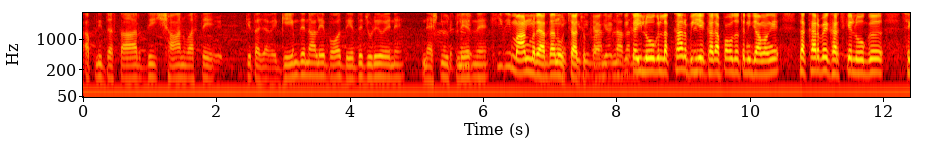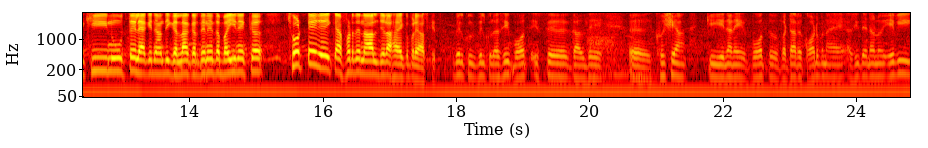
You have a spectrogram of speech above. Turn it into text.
ਆਪਣੀ ਦਸਤਾਰ ਦੀ ਸ਼ਾਨ ਵਾਸਤੇ ਕੀਤਾ ਜਾਵੇ। ਗੇਮ ਦੇ ਨਾਲ ਇਹ ਬਹੁਤ ਦੇਰ ਦੇ ਜੁੜੇ ਹੋਏ ਨੇ। ਨੈਸ਼ਨਲ ਪਲੇਅਰ ਨੇ। ਸਿੱਖੀ ਦੀ ਮਾਨ ਮਰਿਆਦਾ ਨੂੰ ਉੱਚਾ ਚੁੱਕਿਆ ਗਿਆ ਕਿਉਂਕਿ ਕਈ ਲੋਕ ਲੱਖਾਂ ਰੁਪਏ ਖਰ ਆਪਾਂ ਉਹਦੇ ਤੇ ਨਹੀਂ ਜਾਵਾਂਗੇ। ਲੱਖਾਂ ਰੁਪਏ ਖਰਚ ਕੇ ਲੋਕ ਸਿੱਖੀ ਨੂੰ ਉੱਤੇ ਲੈ ਕੇ ਜਾਣ ਦੀ ਗੱਲਾਂ ਕਰਦੇ ਨੇ ਤਾਂ ਬਾਈ ਨੇ ਇੱਕ ਛੋਟੇ ਜਿਹੇ ਇੱਕ ਐਫਰਟ ਦੇ ਨਾਲ ਜਿਹੜਾ ਹੈ ਇੱਕ ਪ੍ਰਯਾਸ ਕੀਤਾ। ਬਿਲਕੁਲ ਬਿਲਕੁਲ। ਅਸੀਂ ਬਹੁਤ ਇਸ ਗੱਲ ਦੇ ਖੁਸ਼ ਹਾਂ ਕਿ ਇਹਨਾਂ ਨੇ ਬਹੁਤ ਵੱਡਾ ਰਿਕਾਰਡ ਬਣਾਇਆ ਹੈ। ਅਸੀਂ ਤਾਂ ਇਹਨਾਂ ਨੂੰ ਇਹ ਵੀ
